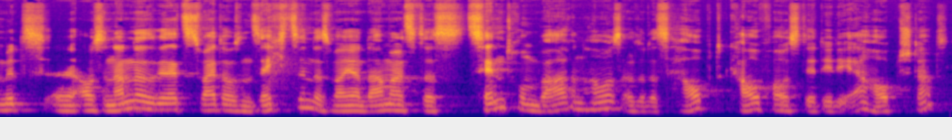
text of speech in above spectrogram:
mit äh, auseinandergesetzt 2016. Das war ja damals das Zentrum Warenhaus, also das Hauptkaufhaus der DDR-Hauptstadt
